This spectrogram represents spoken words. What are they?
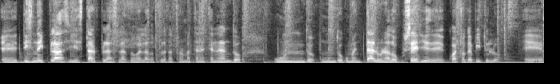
eh, Disney Plus y Star Plus, las dos, las dos plataformas están estrenando un, do- un documental, una docuserie de cuatro capítulos em,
